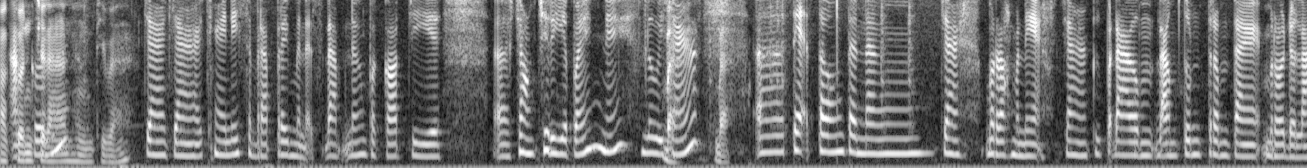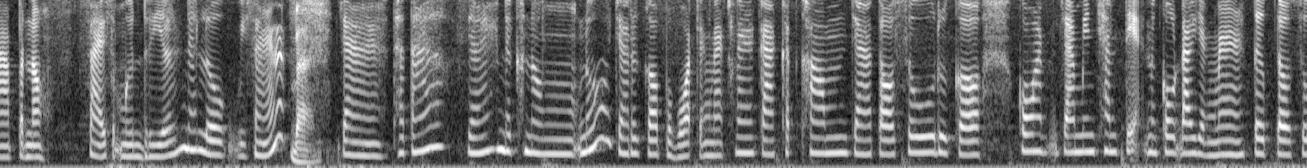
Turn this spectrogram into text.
អរគុណអរគុណច្រើនហឹងធីវ៉ាចាចាថ្ងៃនេះសម្រាប់ប្រិយមិត្តអ្នកស្ដាប់នឹងប្រកាសជាអឺចង់ជ្រាបហ្នឹងណាលូវីសាបាទអឺតកតងទៅនឹងចាស់បរោះម្នាក់ចាគឺផ្ដើមដើមទុនត្រឹមតែ100ដុល្លារប៉ុណ្ណោះ40ម៉ឺនរៀលណាលោកវិសាលបាទចាថាតើចានៅក្នុងនោះចាឬក៏ប្រវត្តិយ៉ាងណាខ្លះការខិតខំចាតស៊ូឬក៏គាត់ចាមានឆន្ទៈនិងគោលដៅយ៉ាងណាទៅតស៊ូ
